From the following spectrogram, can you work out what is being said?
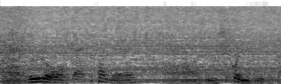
어, 물로 깨끗하게 어, 지금 씻고 있는 중입니다.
